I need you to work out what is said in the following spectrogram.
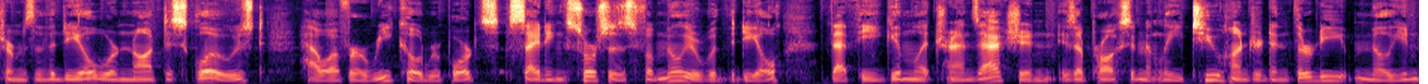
Terms of the deal were not disclosed. However, Recode reports, citing sources familiar with the deal, that the Gimlet transaction is approximately $230 million.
